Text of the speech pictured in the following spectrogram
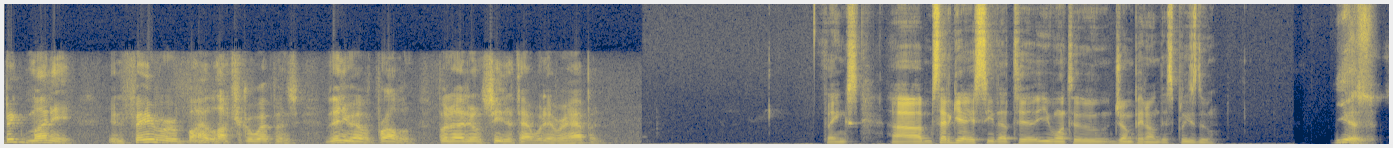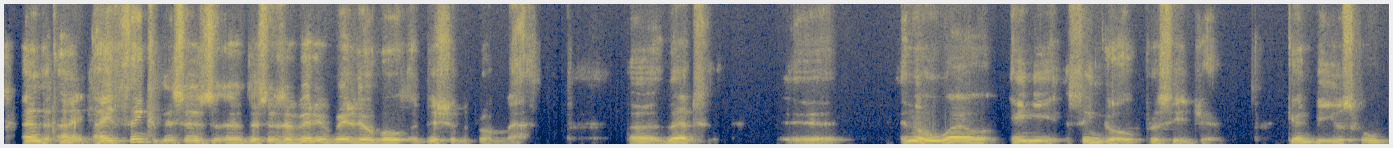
big money in favor of biological weapons, then you have a problem. But I don't see that that would ever happen. Thanks. Um, Sergey, I see that uh, you want to jump in on this. Please do. Yes, and I, I think this is uh, this is a very valuable addition from Matt. Uh, that uh, you know, while any single procedure can be useful,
